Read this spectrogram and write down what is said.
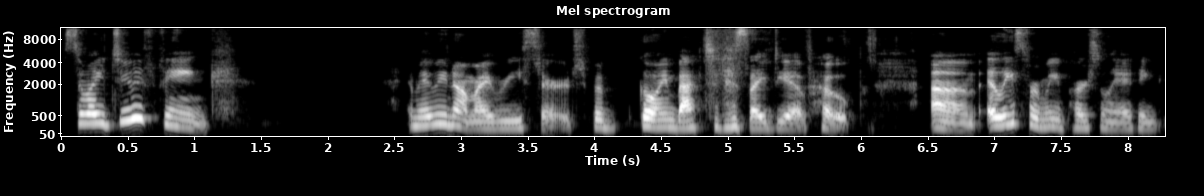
so I do think, and maybe not my research, but going back to this idea of hope, um, at least for me personally, I think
